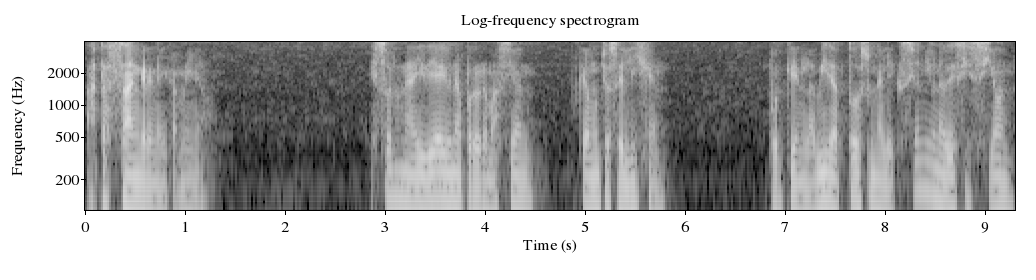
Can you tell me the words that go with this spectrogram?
hasta sangre en el camino es solo una idea y una programación que muchos eligen porque en la vida todo es una elección y una decisión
